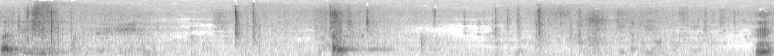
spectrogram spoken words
طيب. طيب. هم؟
